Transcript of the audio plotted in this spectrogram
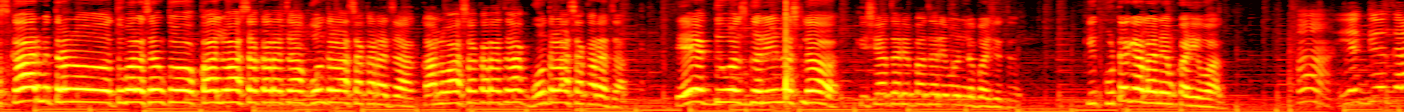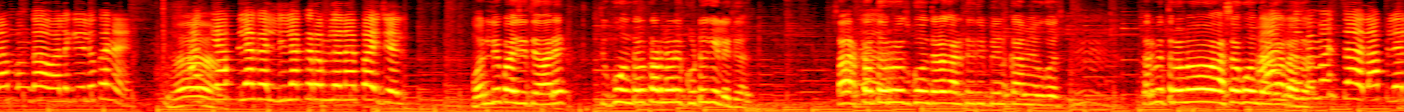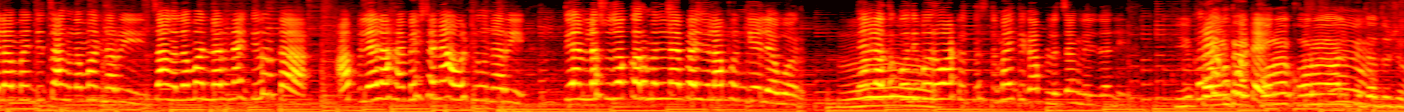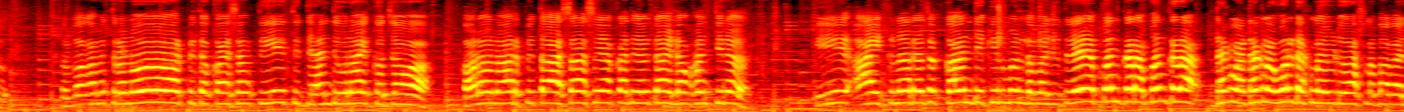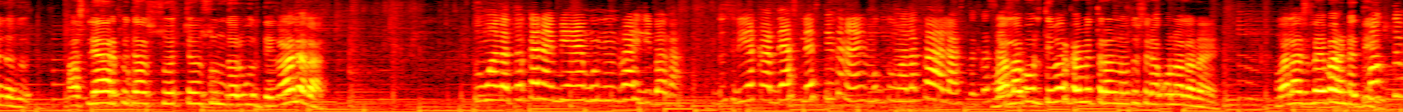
नमस्कार मित्रांनो तुम्हाला सांगतो कालवा असा करायचा गोंधळ असा करायचा कालवा असा करायचा गोंधळ असा करायचा. एक दिवस घरी नसलं की शेजारी पाजारी म्हणलं पाहिजे तर. की कुठे गेला नेमका ही वाघ हा एक दिवस जर आपण गावाला गेलो का नाही हा. आपल्या गल्लीला करमलं नाही पाहिजे. म्हणली पाहिजे ते अरे ती गोंधळ करणारे कुठे गेले त्या सारखा दररोज गोंधळ घालते ती बिनकामी उगच. तर मित्रांनो असा गोंधळ आणि घालायचा आपल्याला म्हणजे चांगलं म्हणणारी चांगलं म्हणणार नाही ती बरं का. आपल्याला हमेशा नावं ठेवणारी त्यांना सुद्धा करमलं नाही पाहिजे आपण गेल्यावर. त्यांना तर कधी बरं वाटत नसतं. माहिती का आपलं चांगले झाले? ही खरं आहे पॉइंट का आहे. खोटं आहे? खरं खरं आहे अर्पिता तुझं. तर बघा मित्रांनो अर्पिता काय सांगते? ते ध्यान देऊन ऐकत जावा. कारण अर्पिता असा असं एखाद्या डायलॉग हाणते ना की ऐकणाऱ्याचं कान देखील म्हणलं पाहिजे. ते बंद करा बंद करा. ढकला ढकला. वर ढकला व्हिडिओ असला बघायला नग असली अर्पिता स्वच्छ सुंदर बोलते कळलं का तुम्हाला तर का नाही मी आहे म्हणून राहिली बघा. दुसरी एखादी असली असती का नाही मग तुम्हाला कळालं असतं कसं मला बोलते बरं का मित्रांनो दुसऱ्या कोणाला नाही. मलाच लय भांडती. मग तुम्ही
